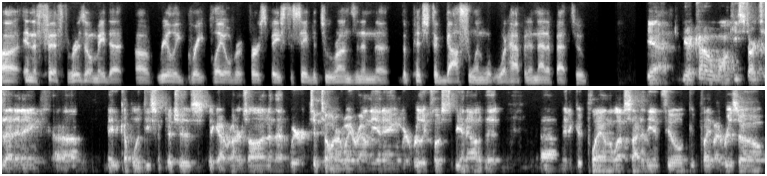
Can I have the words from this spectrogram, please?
Uh, in the fifth, Rizzo made that uh, really great play over at first base to save the two runs, and then the the pitch to Gosselin. What, what happened in that at bat too? Yeah, yeah, kind of a wonky start to that inning. Um, made a couple of decent pitches. They got runners on, and then we were tiptoeing our way around the inning. We were really close to being out of it. Uh, made a good play on the left side of the infield. Good play by Rizzo.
